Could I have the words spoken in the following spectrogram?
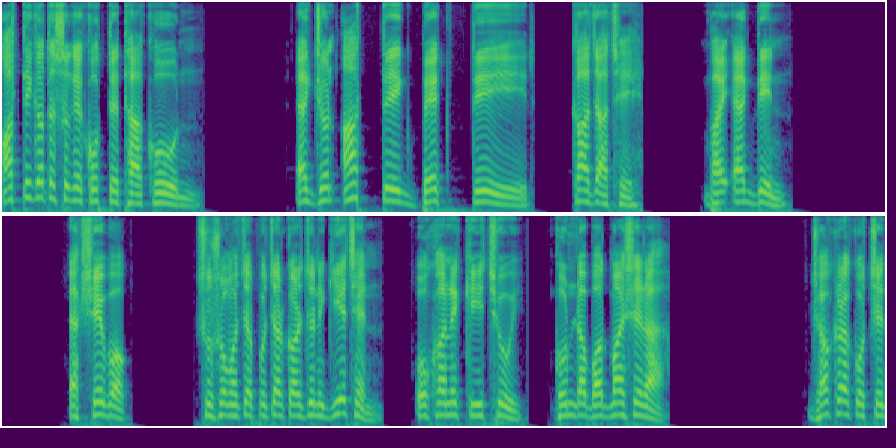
আত্মিকতার সঙ্গে করতে থাকুন। একজন আত্মিক ব্যক্তির কাজ আছে। ভাই, একদিন এক সেবক সুসমাচার প্রচার করার জন্য গিয়েছেন। ওখানে কিছুই গুন্ডা বদমাশেরা ঝগড়া করছেন,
